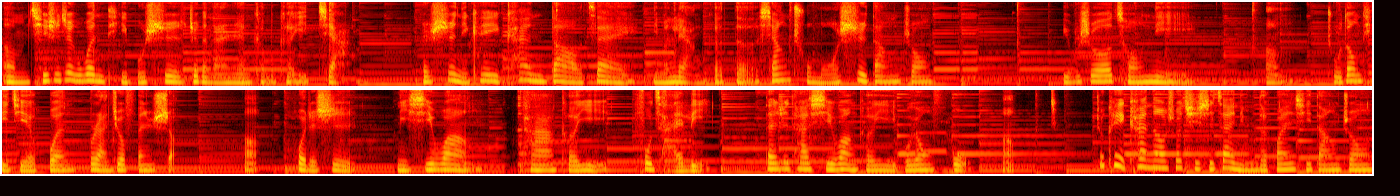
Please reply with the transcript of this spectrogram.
嗯，其实这个问题不是这个男人可不可以嫁，而是你可以看到在你们两个的相处模式当中，比如说从你嗯主动提结婚，不然就分手，啊，或者是你希望。他可以付彩礼，但是他希望可以不用付啊，就可以看到说，其实，在你们的关系当中，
